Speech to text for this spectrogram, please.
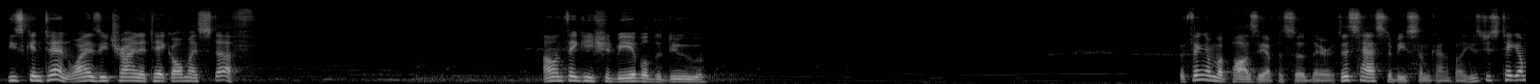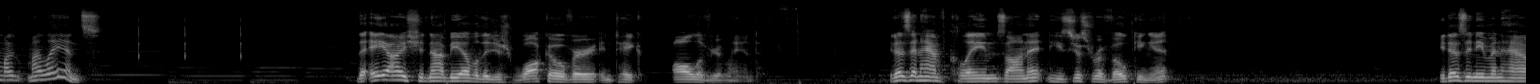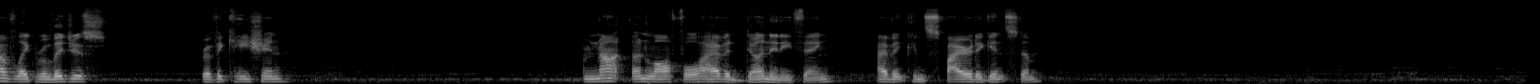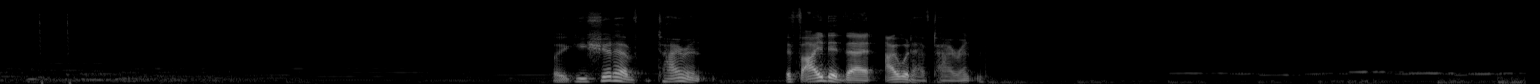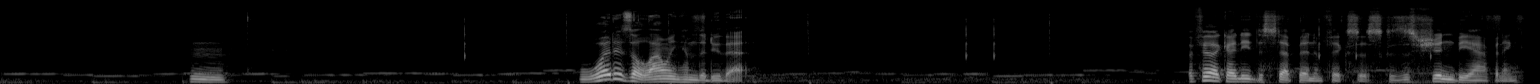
He's content. Why is he trying to take all my stuff? I don't think he should be able to do... I think I'm gonna pause the episode there. This has to be some kind of... bug. He's just taking my, my lands. The AI should not be able to just walk over and take all of your land. He doesn't have claims on it. He's just revoking it. He doesn't even have, like, religious revocation. I'm not unlawful. I haven't done anything. I haven't conspired against him. Like, he should have Tyrant. If I did that, I would have Tyrant. Hmm. What is allowing him to do that? I feel like I need to step in and fix this, because this shouldn't be happening.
